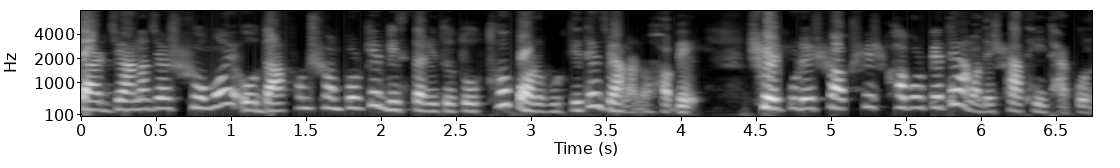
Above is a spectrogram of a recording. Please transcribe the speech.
তার জানাজার সময় ও দাফন সম্পর্কে বিস্তারিত তথ্য পরবর্তীতে জানানো হবে। শেরপুরের সবশেষ খবর পেতে আমাদের সাথেই থাকুন।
